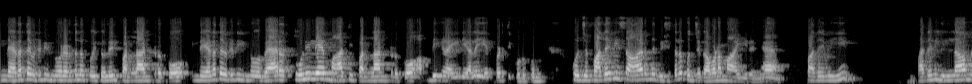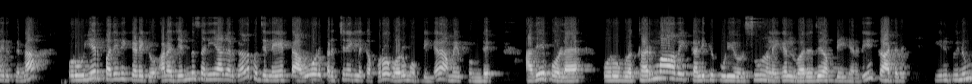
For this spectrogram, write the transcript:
இந்த இடத்த விட்டுட்டு இன்னொரு இடத்துல போய் தொழில் பண்ணலான் இருக்கோ இந்த இடத்த விட்டுட்டு இன்னொரு வேற தொழிலே மாத்தி பண்ணலான் இருக்கோ அப்படிங்கிற ஐடியால ஏற்படுத்தி கொடுக்கும். கொஞ்சம் பதவி சார்ந்த விஷயத்துல கொஞ்சம் கவனமாயிருங்க பதவி பதவி இல்லாம இருக்குன்னா ஒரு உயர் பதவி கிடைக்கும். ஆனா ஜென்ம சனியாக இருக்கிறதால கொஞ்சம் லேட்டாகவும் ஒரு பிரச்சனைகளுக்கு அப்புறம் வரும் அப்படிங்கிற அமைப்பு உண்டு. அதே போல ஒரு உங்களை கர்மாவை கழிக்கக்கூடிய ஒரு சூழ்நிலைகள் வருது அப்படிங்கிறதையும் காட்டுது. இருப்பினும்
